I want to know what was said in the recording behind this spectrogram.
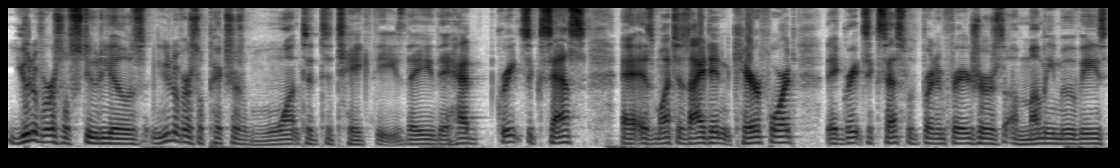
Universal Studios, Universal Pictures wanted to take these. They they had great success. As much as I didn't care for it, they had great success with Brendan Fraser's uh, Mummy movies,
